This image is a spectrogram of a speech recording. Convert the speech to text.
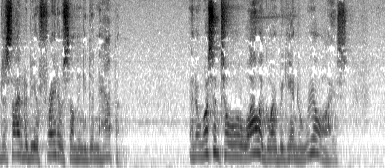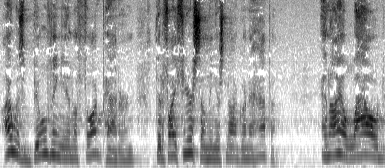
decided to be afraid of something, it didn't happen. And it wasn't until a little while ago I began to realize I was building in a thought pattern that if I fear something, it's not going to happen. And I allowed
